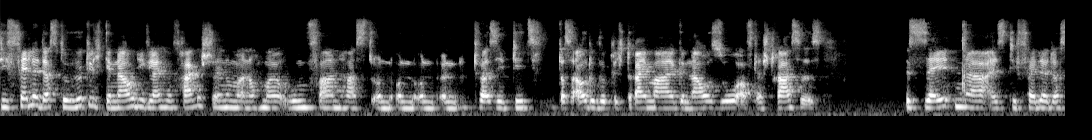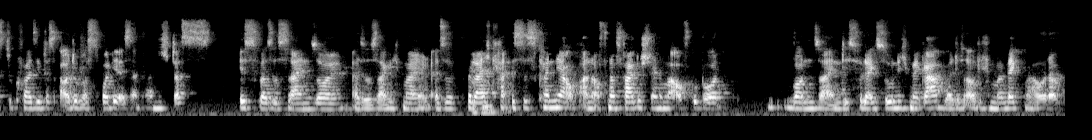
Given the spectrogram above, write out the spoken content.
die Fälle, dass du wirklich genau die gleiche Fragestellnummer nochmal rumfahren hast und, und, und, und quasi die, das Auto wirklich dreimal genau so auf der Straße ist, ist seltener als die Fälle, dass du quasi das Auto, was vor dir ist, einfach nicht das ist, was es sein soll. Also sage ich mal, also vielleicht kann ist es kann ja auch an, auf einer Fragestellnummer aufgebaut worden sein, die es vielleicht so nicht mehr gab, weil das Auto schon mal weg war oder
